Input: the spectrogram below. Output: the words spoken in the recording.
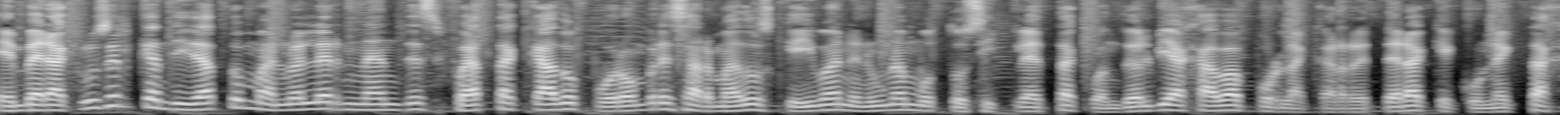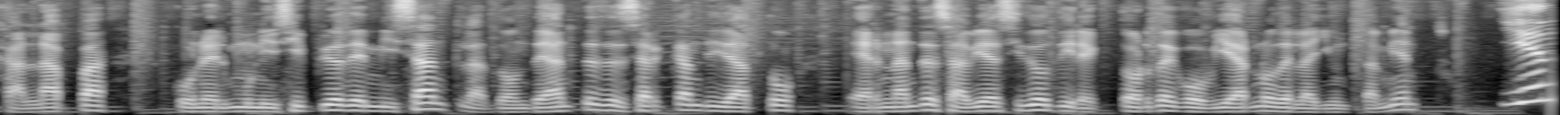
En Veracruz el candidato Manuel Hernández fue atacado por hombres armados que iban en una motocicleta cuando él viajaba por la carretera que conecta Jalapa con el municipio de Misantla, donde antes de ser candidato Hernández había sido director de gobierno del ayuntamiento. Y en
